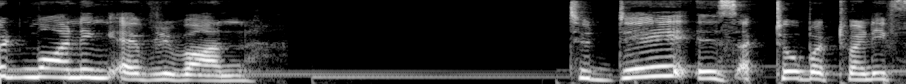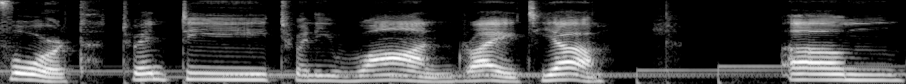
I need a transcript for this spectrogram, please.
Good morning, everyone. Today is October 24th, 2021, right? Yeah. Um,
